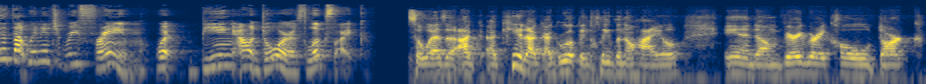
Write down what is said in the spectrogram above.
it that we need to reframe what being outdoors looks like? So, as a, a kid, I, I, grew up in Cleveland, Ohio, and um, very, very cold, dark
